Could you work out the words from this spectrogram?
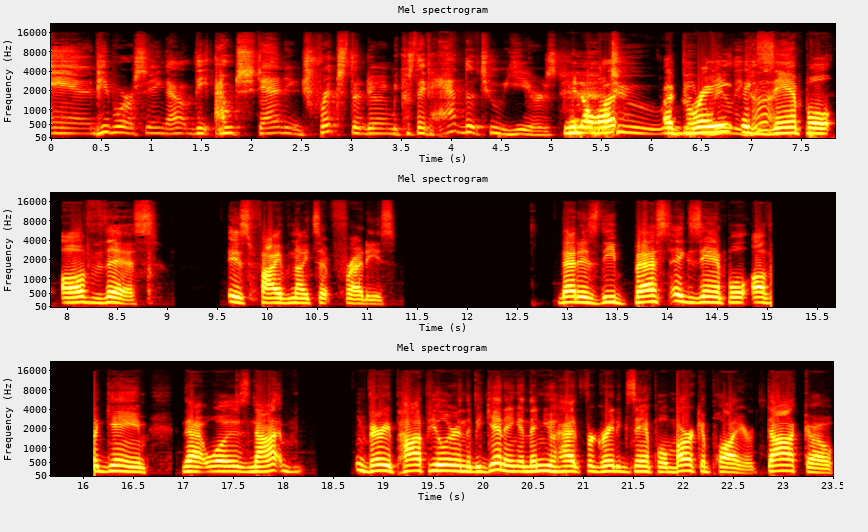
and people are seeing out the outstanding tricks they're doing because they've had the two years. You know what? A great really example of this is Five Nights at Freddy's. That is the best example of a game that was not very popular in the beginning, and then you had, for great example, Markiplier, Dawko,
